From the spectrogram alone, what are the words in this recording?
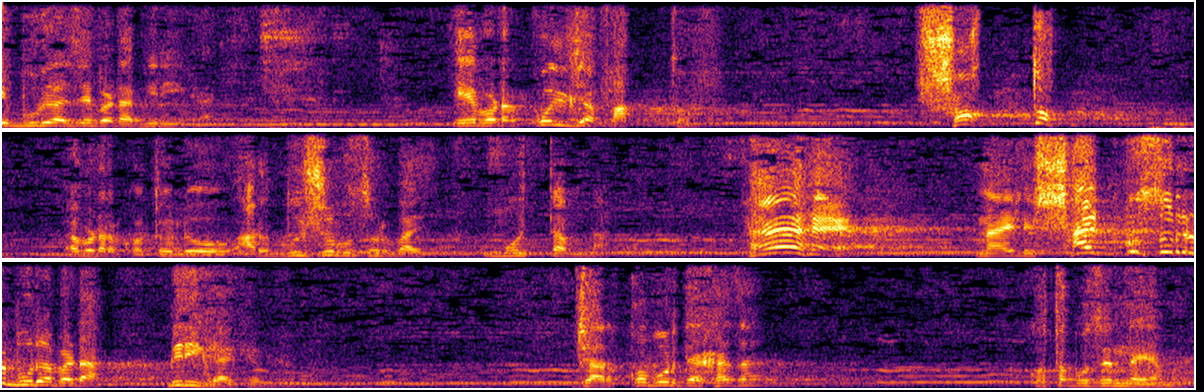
এ বুড়া যে বেটা বিড়ি খায়, এ বেটার কলজা ফাক্ত। শক্ত এবার কত হলো, আর দুশো বছর বাই মরতাম না। হ্যাঁ হ্যাঁ নাইলে ষাট বছরের বুড়া বেটা বিড়ি খায় কেমন? যার কবর দেখা যায়, কথা বোঝেন নাই আমার।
